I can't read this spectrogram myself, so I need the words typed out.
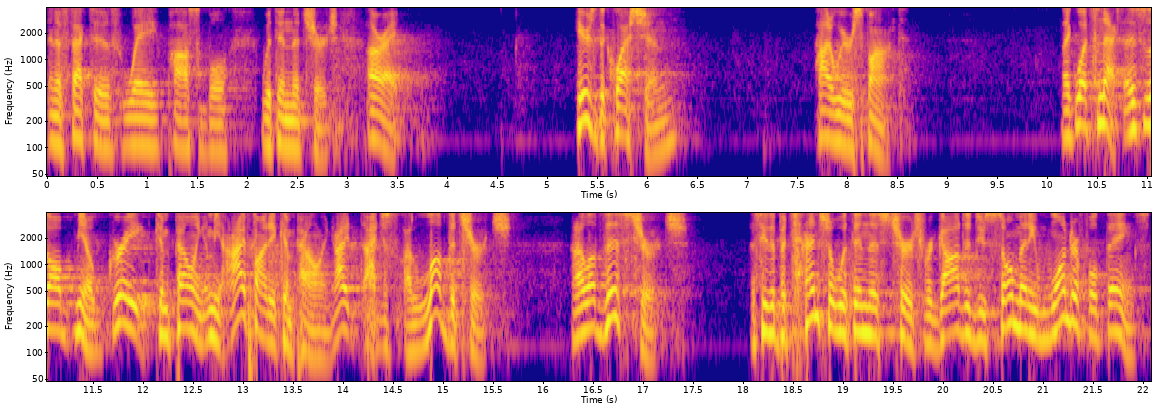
and effective way possible within the church? All right. Here's the question How do we respond? Like, what's next? And this is all, you know, great, compelling. I mean, I find it compelling. I, I just, I love the church. And I love this church. I see the potential within this church for God to do so many wonderful things,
